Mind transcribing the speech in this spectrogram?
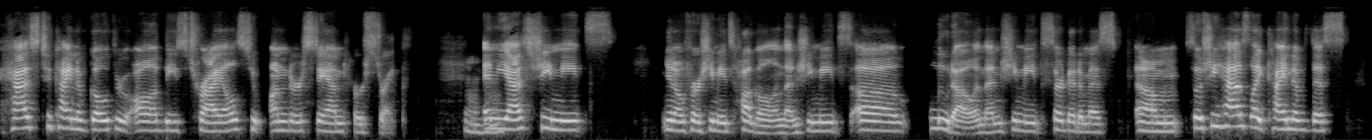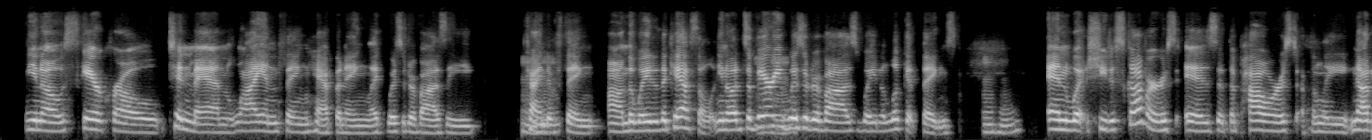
has to kind of go through all of these trials to understand her strength. Mm-hmm. And yes, she meets, you know, first she meets Hoggle and then she meets uh Ludo and then she meets Sir Didymus. Um, so she has like kind of this, you know, scarecrow, tin man, lion thing happening, like Wizard of Ozzy kind mm-hmm. of thing on the way to the castle. You know, it's a very mm-hmm. Wizard of Oz way to look at things. And what she discovers is that the power is definitely not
